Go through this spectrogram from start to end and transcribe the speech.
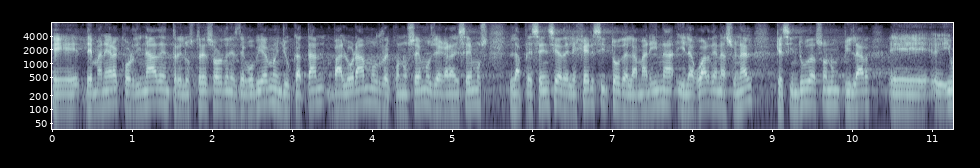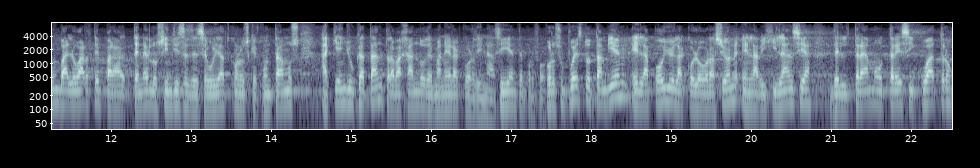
eh, de manera coordinada entre los tres órdenes de gobierno en Yucatán. Valoramos, reconocemos y agradecemos la presencia del Ejército, de la Marina y la Guardia Nacional, que sin duda son un pilar eh, y un baluarte para tener los índices de seguridad con los que contamos aquí en Yucatán, trabajando de manera coordinada. Siguiente, por favor. Por supuesto, también el apoyo y la colaboración en la vigilancia del tramo 3 y 4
